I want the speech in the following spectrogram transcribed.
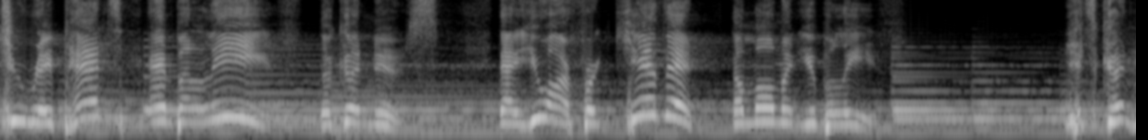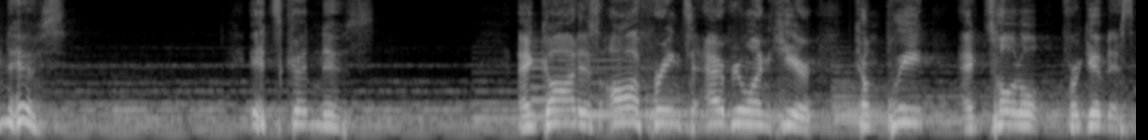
to repent and believe the good news that you are forgiven the moment you believe. It's good news. It's good news. And God is offering to everyone here complete and total forgiveness.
